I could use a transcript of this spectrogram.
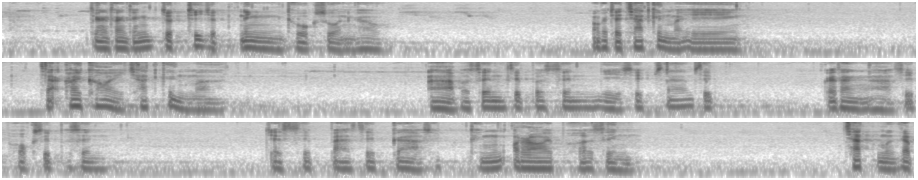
ๆจนกระทั่งถึงจุดที่หยุดนิ่งถูกส่วนเข้า มันก็จะชัดขึ้นมาเอง จะค่อยๆชัดขึ้นมาอ่าเปอร์เซ็นต์สิบเปอร์เซ็นต์ยี่สิบสามสิบกระทั่งห้าสิบหกสิบเปอร์เซ็นต์เจ็ดสิบแปดสิบเก้าสิบถึงร้อยเปอร์เซ็นต์ชัดเหมือนกับ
